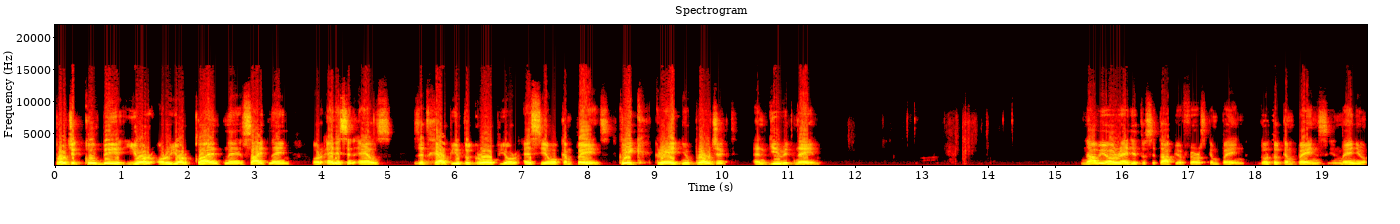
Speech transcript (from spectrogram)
Project could be your or your client name, site name or anything else that help you to grow your SEO campaigns. Click create new project and give it name. Now you are ready to set up your first campaign. Go to campaigns in menu,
